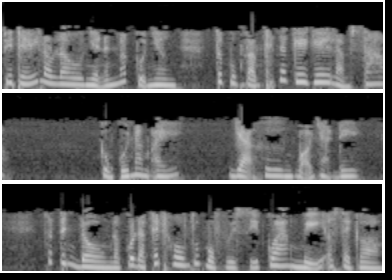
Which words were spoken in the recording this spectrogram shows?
Vì thế lâu lâu nhìn ánh mắt của Nhân, tôi cũng cảm thấy nó ghê ghê làm sao. Cùng cuối năm ấy, dạ Hương bỏ nhà đi. Có tin đồn là cô đã kết hôn với một vị sĩ quan Mỹ ở Sài Gòn.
